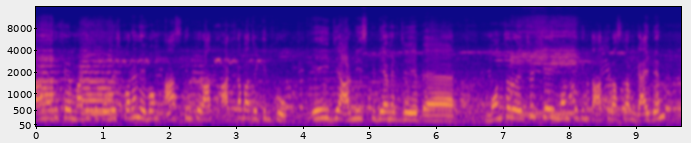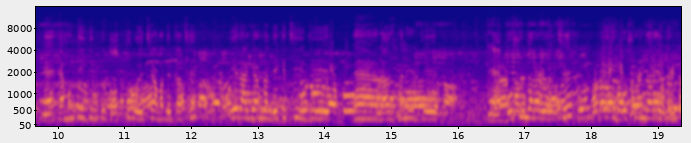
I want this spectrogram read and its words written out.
বাংলাদেশের মাটিতে প্রবেশ করেন। এবং আজ কিন্তু রাত আটটা বাজে কিন্তু এই যে আর্মি স্টেডিয়ামের যে মঞ্চ রয়েছে সেই মঞ্চে কিন্তু আতিফ আসলাম গাইবেন। আহ, এমনটাই কিন্তু তথ্য রয়েছে আমাদের কাছে। এর আগে আমরা দেখেছি যে রাজধানীর যে বসুন্ধরা রয়েছে এই বসুন্ধরায় কিন্তু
